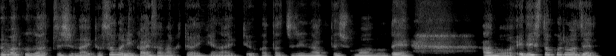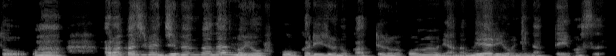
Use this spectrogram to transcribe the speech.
うまく合致しないとすぐに返さなくてはいけないっていう形になってしまうので、あの、エディストクローゼットは、あらかじめ自分が何の洋服を借りるのかっていうのがこのようにあの見えるようになっています。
